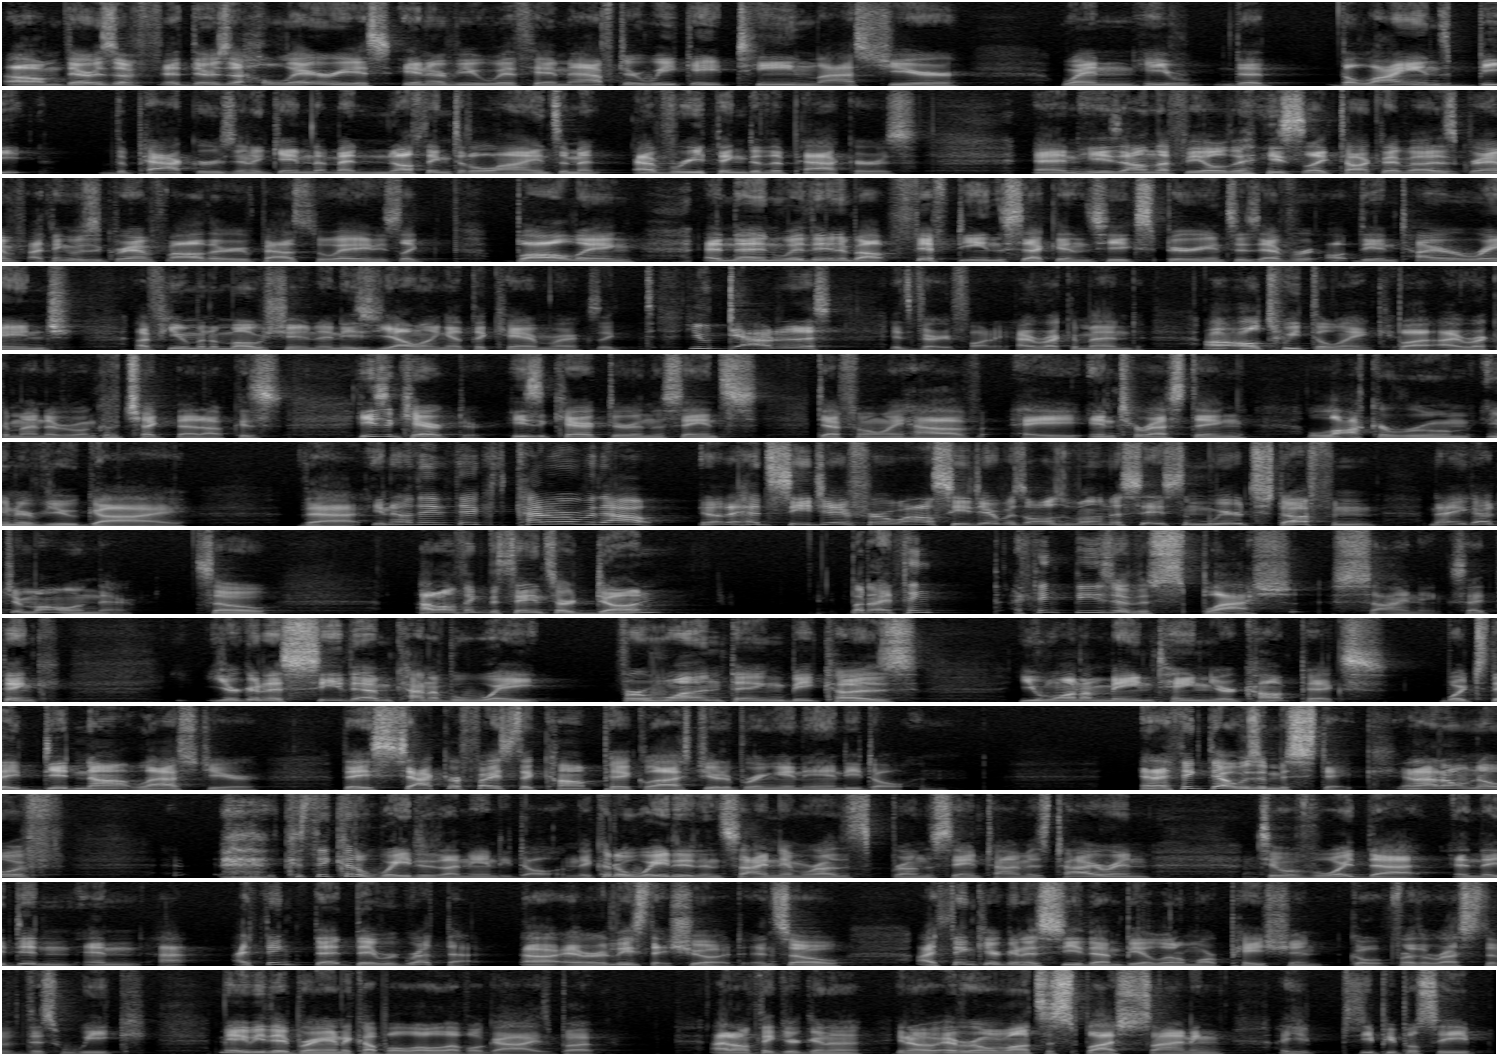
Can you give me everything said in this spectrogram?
um, there's a there's a hilarious interview with him after Week 18 last year when he the the Lions beat the Packers in a game that meant nothing to the Lions and meant everything to the Packers. And he's on the field and he's like talking about his grand I think it was his grandfather who passed away and he's like bawling and then within about 15 seconds he experiences every uh, the entire range of human emotion and he's yelling at the camera. It's like you doubted us. It's very funny. I recommend I'll, I'll tweet the link, but I recommend everyone go check that out cuz he's a character. He's a character and the Saints definitely have a interesting locker room interview guy that you know they they kind of were without. You know they had CJ for a while. CJ was always willing to say some weird stuff, and now you got Jamaal in there. So I don't think the Saints are done, but I think I think these are the splash signings. I think you're going to see them kind of wait for one thing because you want to maintain your comp picks, which they did not last year. They sacrificed the comp pick last year to bring in Andy Dalton. And I think that was a mistake. And I don't know if because they could have waited on Andy Dalton. They could have waited and signed him around, around the same time as Tyrann to avoid that, and they didn't. And I, I think that they regret that, uh, or at least they should. And so I think you're going to see them be a little more patient, go for the rest of this week. Maybe they bring in a couple low level guys, but I don't think you're going to, you know, everyone wants a splash signing. I see people see,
